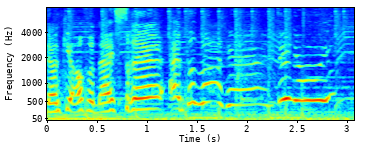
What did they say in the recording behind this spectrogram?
Dankjewel voor het luisteren en tot morgen. Doei doei!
